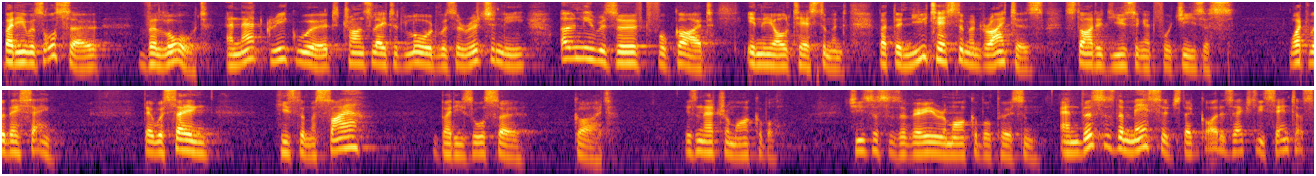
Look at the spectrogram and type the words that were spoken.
But he was also the Lord. And that Greek word translated Lord was originally only reserved for God in the Old Testament. But the New Testament writers started using it for Jesus. What were they saying? They were saying, He's the Messiah, but He's also God. Isn't that remarkable? Jesus is a very remarkable person. And this is the message that God has actually sent us.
